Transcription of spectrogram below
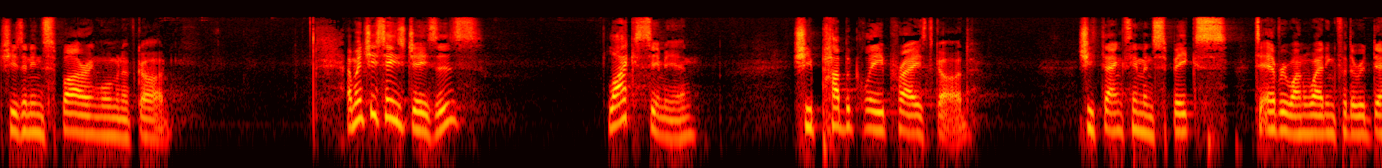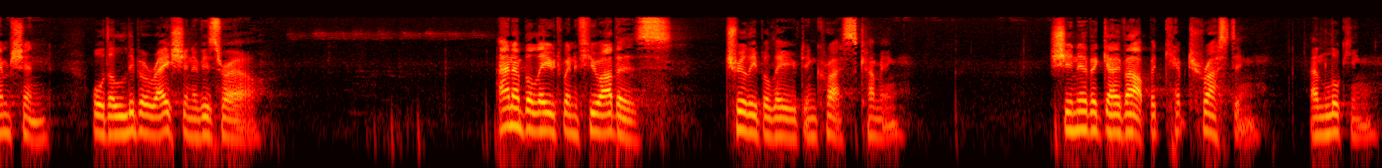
She's an inspiring woman of God. And when she sees Jesus, like Simeon, she publicly praised God. She thanks him and speaks to everyone waiting for the redemption or the liberation of Israel. Anna believed when few others truly believed in Christ's coming. She never gave up but kept trusting and looking.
